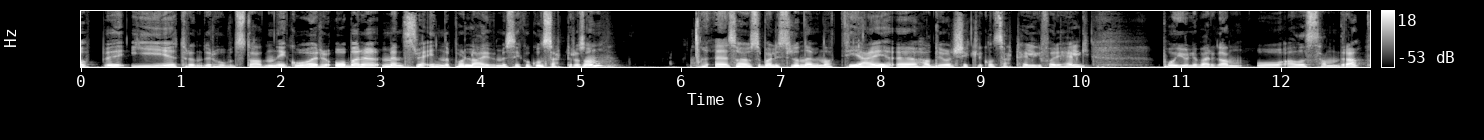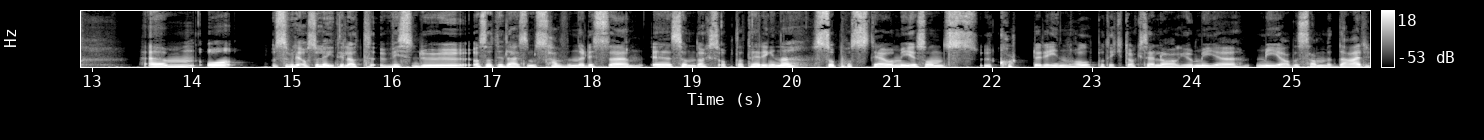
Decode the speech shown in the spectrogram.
oppe i trønderhovedstaden i går. Og bare mens vi er inne på livemusikk og konserter og sånn, eh, så har jeg også bare lyst til å nevne at jeg eh, hadde jo en skikkelig konserthelg forrige helg på Julie Bergan og Alessandra. Um, og så vil jeg også legge til at hvis du Altså til deg som savner disse eh, søndagsoppdateringene, så poster jeg jo mye sånn kortere innhold på TikTok, så jeg lager jo mye, mye av det samme der,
